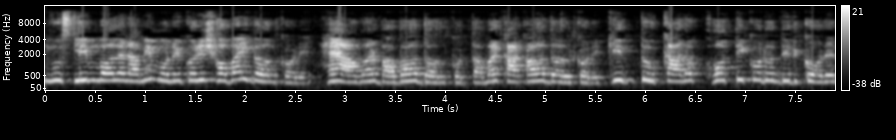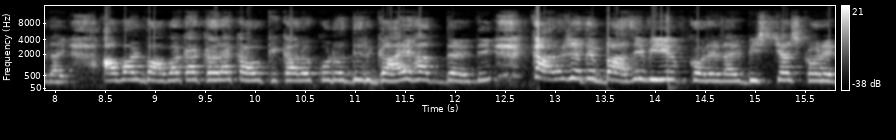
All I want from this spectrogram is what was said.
মুসলিম বলেন, আমি মনে করি সবাই দল করে। হ্যাঁ আমার বাবাও দল করতো, আমার কাকাও দল করে, কিন্তু কারও ক্ষতি কোনো দিন করে নাই। আমার বাবা কাকারা কাউকে, কারও কোনো দিন গায়ে হাত দেয়নি, কারও সাথে বাজে বিহেভ করে নাই, বিশ্বাস করেন।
